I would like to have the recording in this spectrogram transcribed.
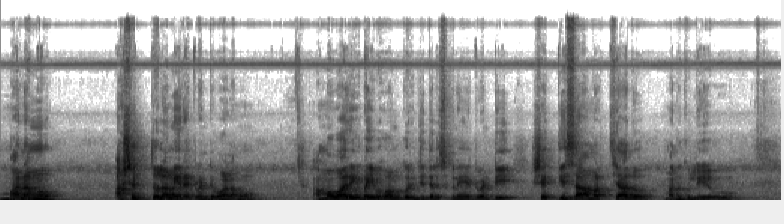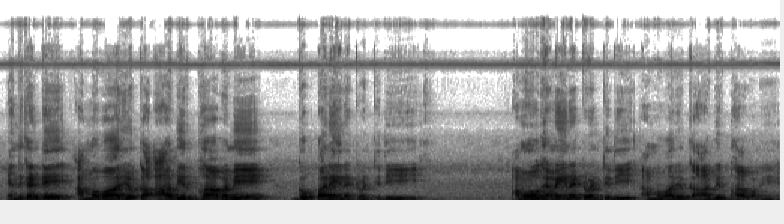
మనము అశక్తులమైనటువంటి వాళ్ళము. అమ్మవారి వైభవం గురించి తెలుసుకునేటువంటి శక్తి సామర్థ్యాలు మనకు లేవు. ఎందుకంటే అమ్మవారి యొక్క ఆవిర్భావమే గొప్పనైనటువంటిది. అమోఘమైనటువంటిది అమ్మవారి యొక్క ఆవిర్భావమే.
